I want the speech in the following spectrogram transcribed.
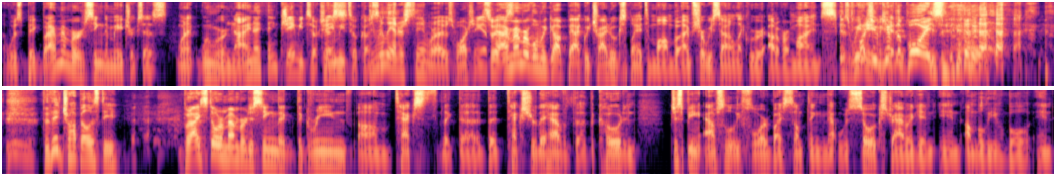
uh, was big, but I remember seeing The Matrix as when I, when we were nine, I think. Jamie took us. Jamie took us. Didn't really understand what I was watching at So first. I remember when we got back, we tried to explain it to mom, but I'm sure we sounded like we were out of our minds because we What'd you give get the it. boys? Did they drop LSD? but I still remember just seeing the the green um, text, like the the texture they have, the the code, and just being absolutely floored by something that was so extravagant and unbelievable. And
